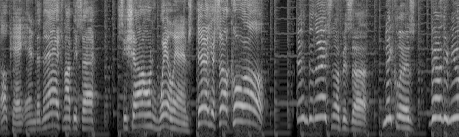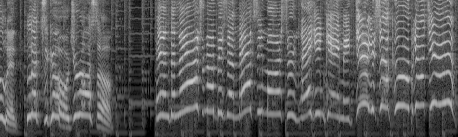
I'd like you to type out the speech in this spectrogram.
Okay, and the next one up is uh, Sishon Williams. Dude, you're so cool! And the next one up is uh Nicholas Vandermeulen. Let's go. You're awesome. And the next one up is the Maxi Monster Legend Gaming! Dude, you're so cool, Pikachu!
